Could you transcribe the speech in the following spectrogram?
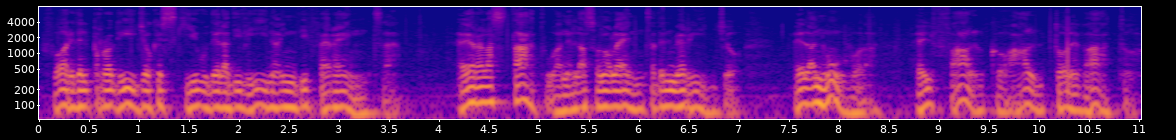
fuori del prodigio che schiude la divina indifferenza. Era la statua nella sonolenza del meriggio, e la nuvola, e il falco alto levato.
